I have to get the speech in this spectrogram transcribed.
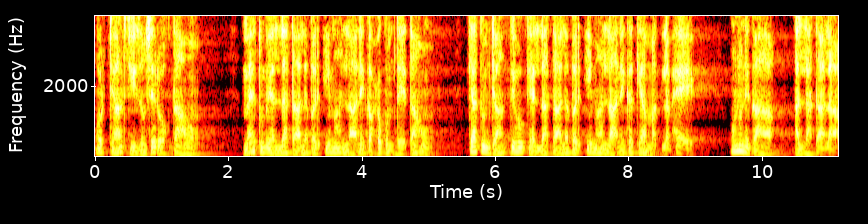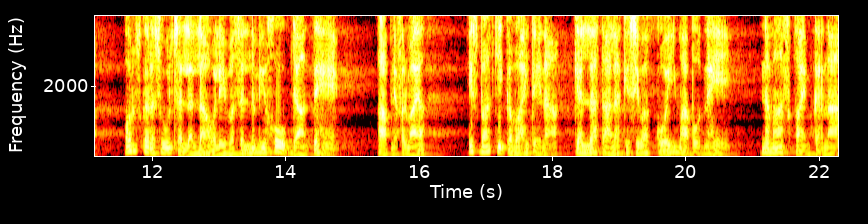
اور چار چیزوں سے روکتا ہوں۔ میں تمہیں اللہ تعالیٰ پر ایمان لانے کا حکم دیتا ہوں۔ کیا تم جانتے ہو کہ اللہ تعالیٰ پر ایمان لانے کا کیا مطلب ہے؟ انہوں نے کہا، اللہ تعالیٰ اور اس کا رسول صلی اللہ علیہ وسلم ہی خوب جانتے ہیں۔ آپ نے فرمایا، اس بات کی گواہی دینا کہ اللہ تعالیٰ کے سوا کوئی معبود نہیں۔ نماز قائم کرنا،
